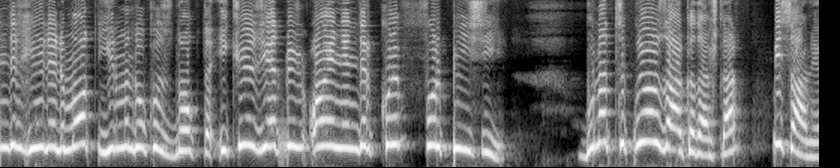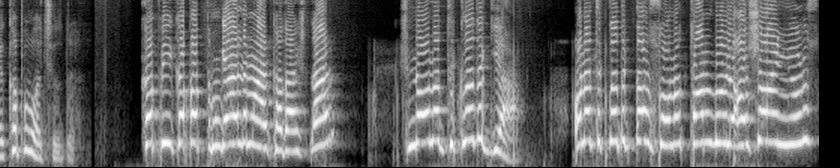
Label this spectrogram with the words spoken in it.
indir hileli mod 29.270 oyun indir kulüp full PC. Buna tıklıyoruz arkadaşlar. Bir saniye kapım açıldı. Kapıyı kapattım geldim arkadaşlar. Şimdi ona tıkladık ya. Ona tıkladıktan sonra tam böyle aşağı iniyoruz.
